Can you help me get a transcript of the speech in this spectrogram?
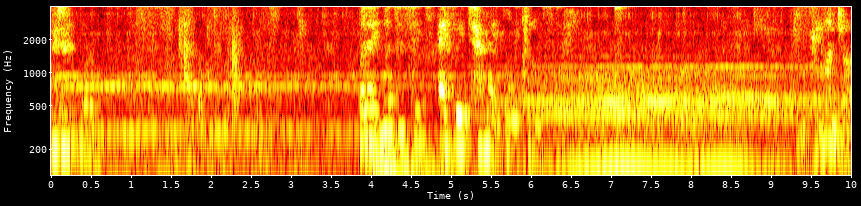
I don't know. But I notice it every time I go close to him. Commander,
